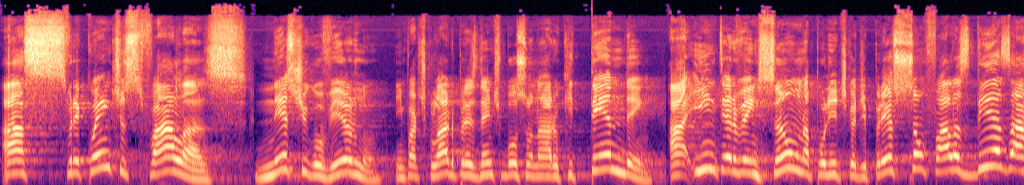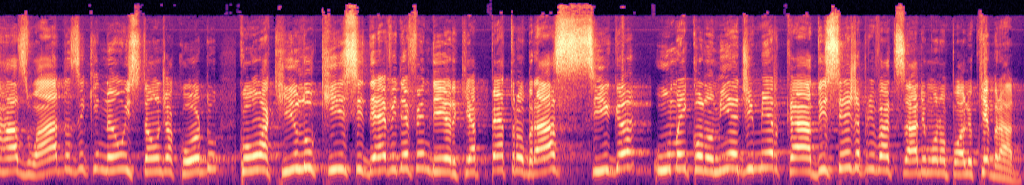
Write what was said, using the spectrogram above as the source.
as frequentes falas neste governo, em particular do presidente Bolsonaro, que tendem à intervenção na política de preços, são falas desarrazoadas e que não estão de acordo com aquilo que se deve defender, que a Petrobras siga uma economia de mercado e seja privatizada e o monopólio quebrado.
